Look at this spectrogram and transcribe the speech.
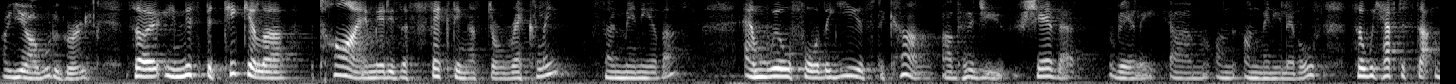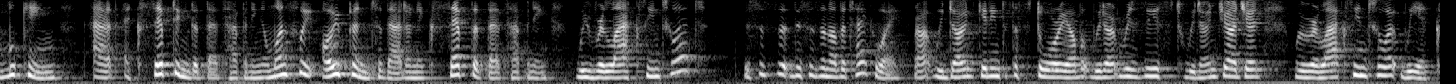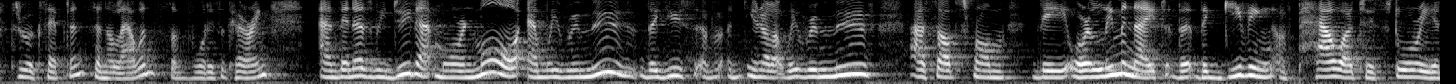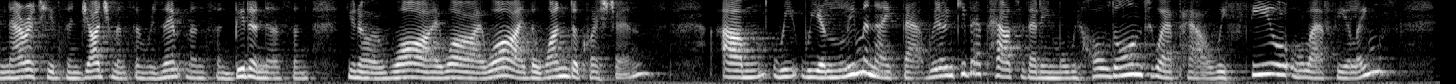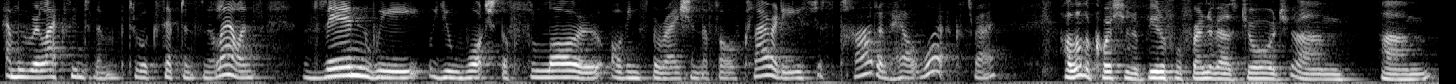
Uh, yeah i would agree. So in this particular time, it is affecting us directly, so many of us, and will for the years to come. I've heard you share that really um, on, on many levels. So we have to start looking at accepting that that's happening. And once we open to that and accept that that's happening, we relax into it. This is the, this is another takeaway, right? We don't get into the story of it. We don't resist. We don't judge it. We relax into it. We through acceptance and allowance of what is occurring, and then as we do that more and more, and we remove the use of, you know, like we remove ourselves from the, or eliminate the, the giving of power to story and narratives and judgments and resentments and bitterness and, you know, why, why, why, the wonder questions. Um, we, we eliminate that. We don't give our power to that anymore. We hold on to our power. We feel all our feelings and we relax into them through acceptance and allowance then we you watch the flow of inspiration the flow of clarity is just part of how it works right? I love a question a beautiful friend of ours george um, um,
